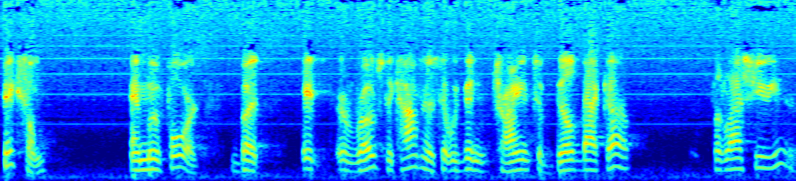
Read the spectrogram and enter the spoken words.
fix them, and move forward. But it erodes the confidence that we've been trying to build back up for the last few years.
